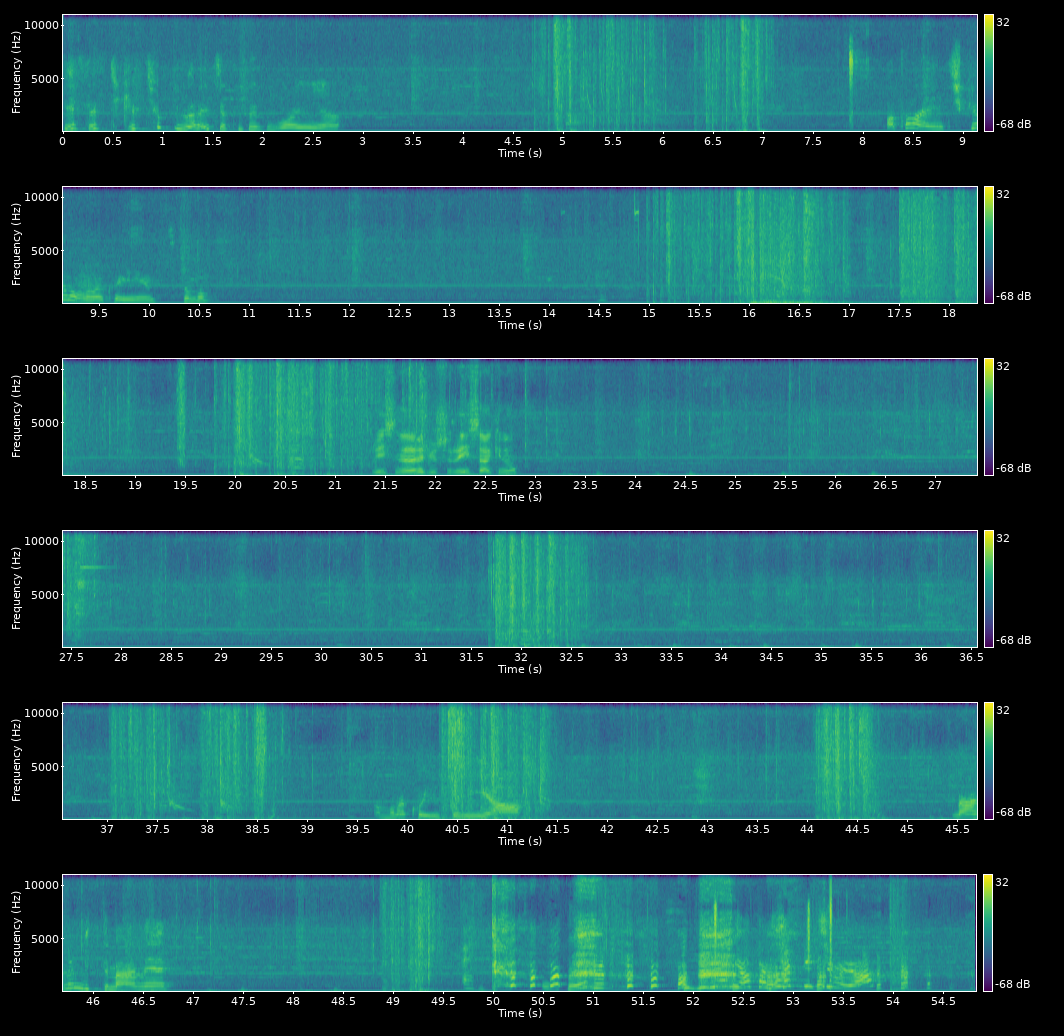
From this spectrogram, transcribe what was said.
diye ses çıkıyor. Çok güzel çok ses bu oyun ya. Atalay çıkıyor mu amına koyayım? Sıkıldım. Reis neler yapıyorsun? Reis sakin ol. Amına koyayım seni ya. Mermim bitti mermi. oh be. ya taşak geçiyor ya.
